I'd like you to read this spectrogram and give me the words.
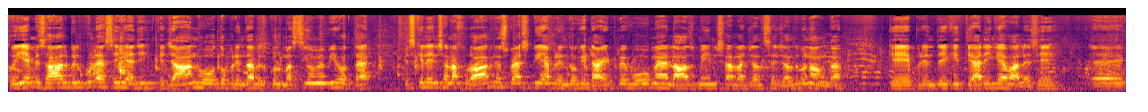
तो ये मिसाल बिल्कुल ऐसे ही है जी कि जान हो तो परिंदा बिल्कुल मस्तियों में भी होता है। इसके लिए इंशाल्लाह खुराक जो स्पेशली है परिंदों की डाइट पे वो मैं लाजमी इंशाल्लाह जल्द से जल्द बनाऊँगा कि परिंदे की तैयारी के हवाले से ए,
